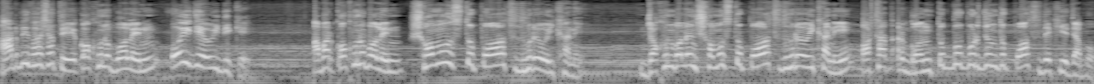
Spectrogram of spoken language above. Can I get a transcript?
আরবি ভাষাতে কখনো বলেন, ওই যে ওই দিকে আবার কখনো বলেন, সমস্ত পথ ধরে ওইখানে। যখন বলেন, সমস্ত পথ ধরে ওইখানে, অর্থাৎ আর গন্তব্য পর্যন্ত পথ দেখিয়ে যাব।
